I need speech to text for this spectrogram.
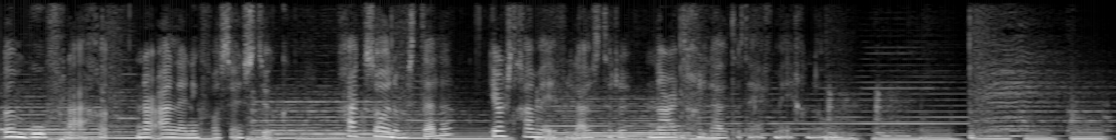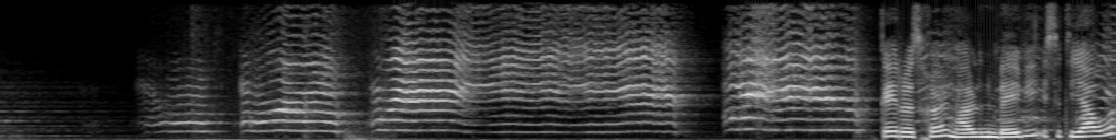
een boel vragen naar aanleiding van zijn stuk. Ga ik zo aan hem stellen. Eerst gaan we even luisteren naar het geluid dat hij heeft meegenomen. Oké Rutger, een huilende baby. Is dit de jouwe?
